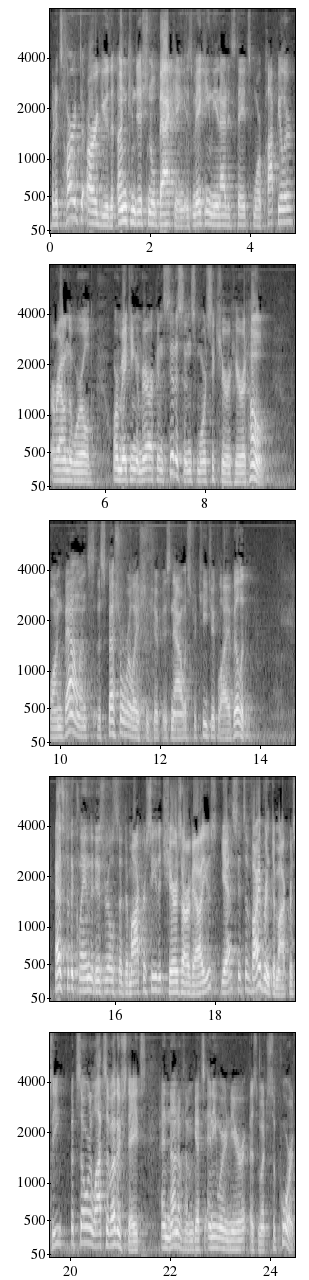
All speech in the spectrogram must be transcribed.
but it's hard to argue that unconditional backing is making the United States more popular around the world or making American citizens more secure here at home. On balance, the special relationship is now a strategic liability. As for the claim that Israel is a democracy that shares our values, yes, it's a vibrant democracy, but so are lots of other states, and none of them gets anywhere near as much support.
